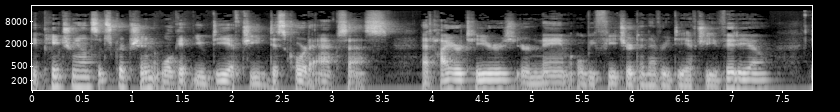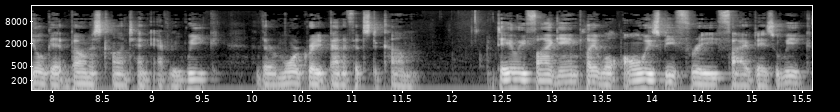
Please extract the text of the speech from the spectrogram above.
A Patreon subscription will get you DFG Discord access. At higher tiers, your name will be featured in every DFG video You'll get bonus content every week, and there are more great benefits to come. Daily Fai gameplay will always be free five days a week,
